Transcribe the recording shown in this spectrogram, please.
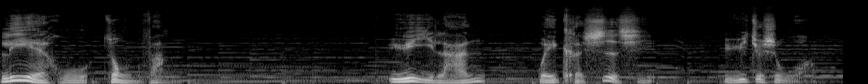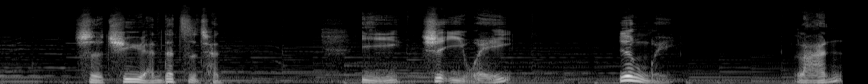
猎乎众芳。予以兰为可视兮，予就是我，是屈原的自称。以是以为。认为，兰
